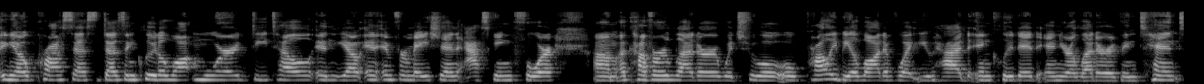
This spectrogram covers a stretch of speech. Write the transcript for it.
you know process does include a lot more detail in you know in information asking for um, a cover letter which will, will, probably be a lot of what you had included in your letter of intent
